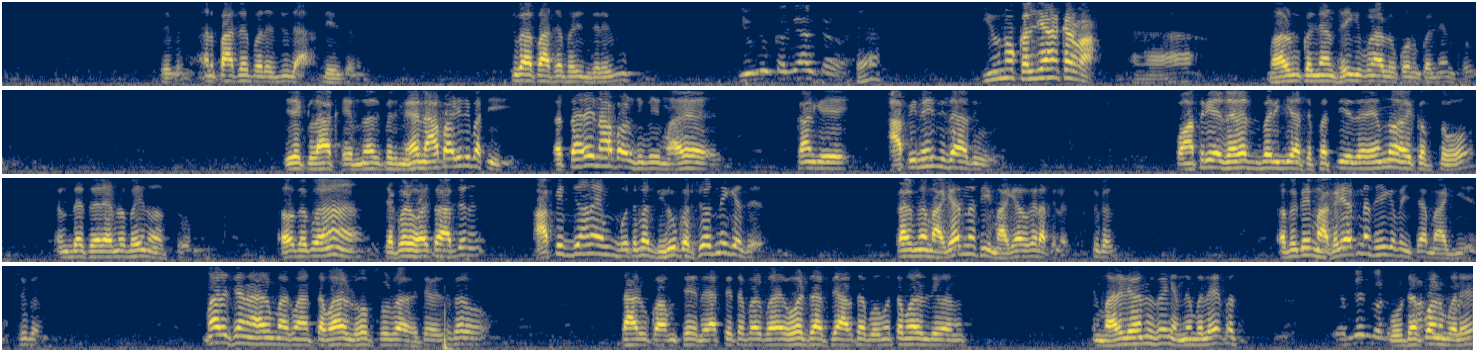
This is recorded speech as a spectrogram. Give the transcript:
અને પાછળ પડે જુદા બે જણ. શું પાછળ ફરીને જરૂર જીવનું કલ્યાણ કરવા. જીવનું કલ્યાણ કરવા. મારું કલ્યાણ થઈ ગયું, પણ આ લોકોનું કલ્યાણ થયું. એક લાખ એમના પછી મેં ના પાડી હતી પછી. અત્યારે ના પાડું છું ભાઈ, મારે કારણ કે આપી નહીં દીધા હતું પાંત્રીસ હજાર જ ભરી ગયા છે, પચીસ હજાર એમનો એક હપ્તો અને દસ હજાર એમનો ભાઈ નો હપ્તો. હવે હા ચગવડ હોય તો આપજો ને. આપી જ જાણે ને, એમ, તમે ધીરું કરશો જ નહીં કે છે. કારણ મેં માગ્યા જ નથી માગ્યા વગર આપેલા શું કહ્યું અમે કઈ માગડ્યા જ નથી કે પૈસા માગીએ. શું કહ્યું મારે છે ને સારું માગવા તમારો લોભ છોડવા હોય તો કરો? સારું કામ છે ને રાત્રે તમારે ભાઈ ઓવરડ્રાફ્ટ છે આવતા બહુ તમારે લેવાનું. મારે લેવાનું કઈ એમને મળે. ઓવરડ્રાફ્ટ કોણ મળે?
